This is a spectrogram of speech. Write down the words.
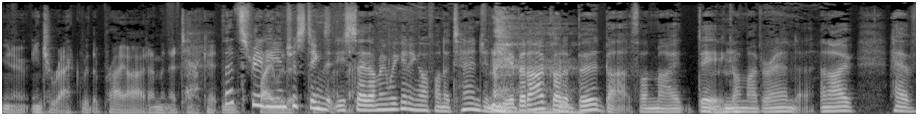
you know, interact with the prey item and attack it. That's really with it, interesting that like you say. that. I mean, we're getting off on a tangent here, but I've got a bird bath on my deck, Mm-hmm. on my veranda, and I have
